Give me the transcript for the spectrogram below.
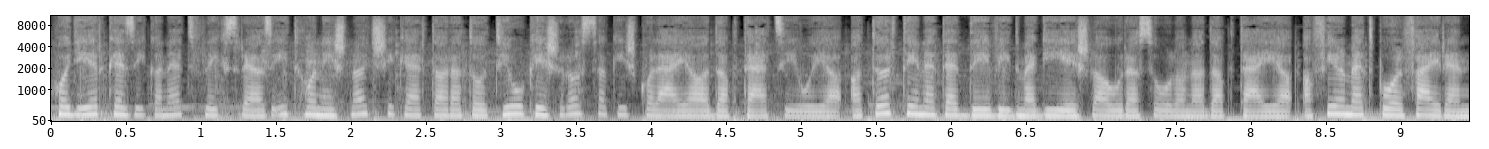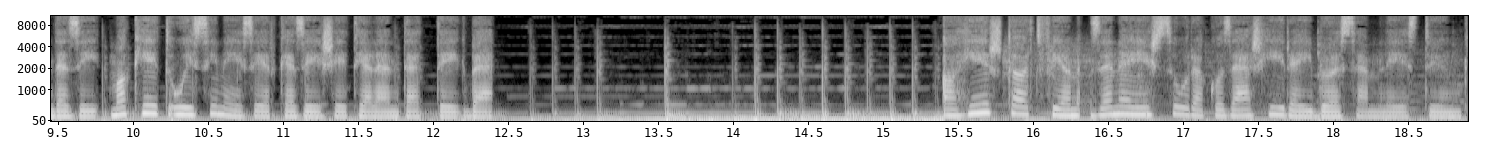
hogy érkezik a Netflixre az itthon is nagy sikert aratott Jók és Rosszak iskolája adaptációja. A történetet David Megi és Laura Szólon adaptálja, a filmet Paul Fay rendezi, ma két új színész érkezését jelentették be. A Hírstart film, zene és szórakozás híreiből szemléztünk.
